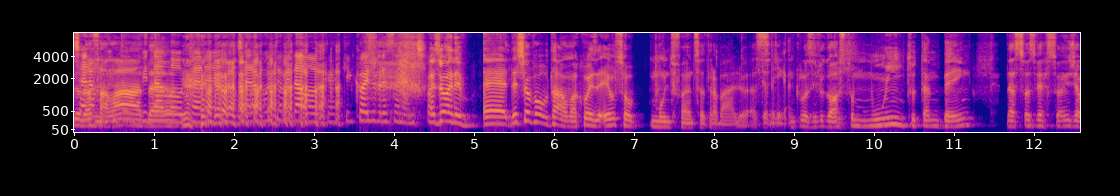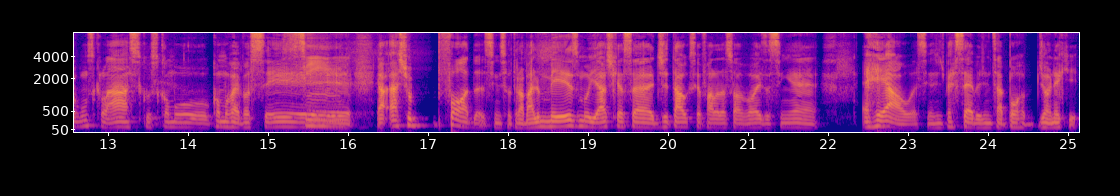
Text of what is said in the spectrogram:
gente era da salada. muito vida louca, né? A gente era muito vida louca. Que coisa impressionante. Mas, Johnny, é, deixa eu voltar uma coisa. Eu sou muito fã do seu trabalho. Assim, obrigado. Inclusive, gosto muito também das suas versões de alguns clássicos, como Como Vai Você. Sim. Eu Acho foda, assim, seu trabalho mesmo. E acho que essa digital que você fala da sua voz, assim, é, é real, assim. A gente percebe, a gente sabe, porra, Johnny aqui.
